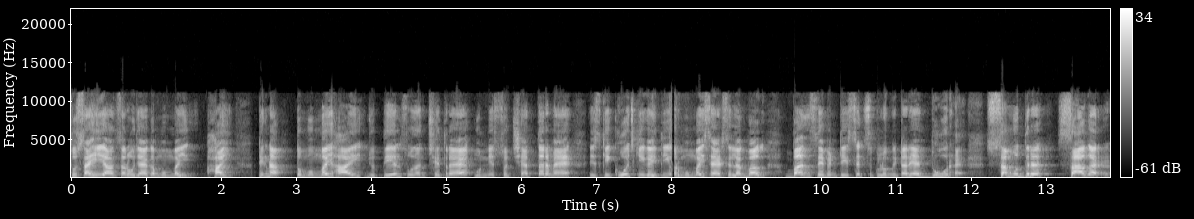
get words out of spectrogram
तो सही आंसर हो जाएगा मुंबई हाई। ठीक ना? तो मुंबई हाई, जो तेल शोधन क्षेत्र है 1976 में इसकी खोज की गई थी और मुंबई शहर से लगभग 176 किलोमीटर यह दूर है। समुद्र सागर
